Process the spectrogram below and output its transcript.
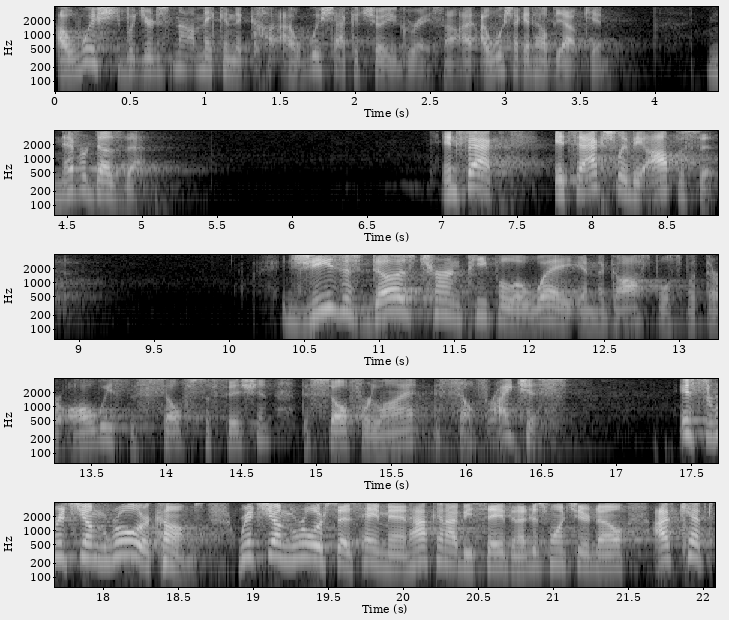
I wish, but you're just not making the cut. I wish I could show you grace. I, I wish I could help you out, kid. Never does that. In fact, it's actually the opposite. Jesus does turn people away in the Gospels, but they're always the self sufficient, the self reliant, the self righteous. It's the rich young ruler comes. Rich young ruler says, Hey man, how can I be saved? And I just want you to know, I've kept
